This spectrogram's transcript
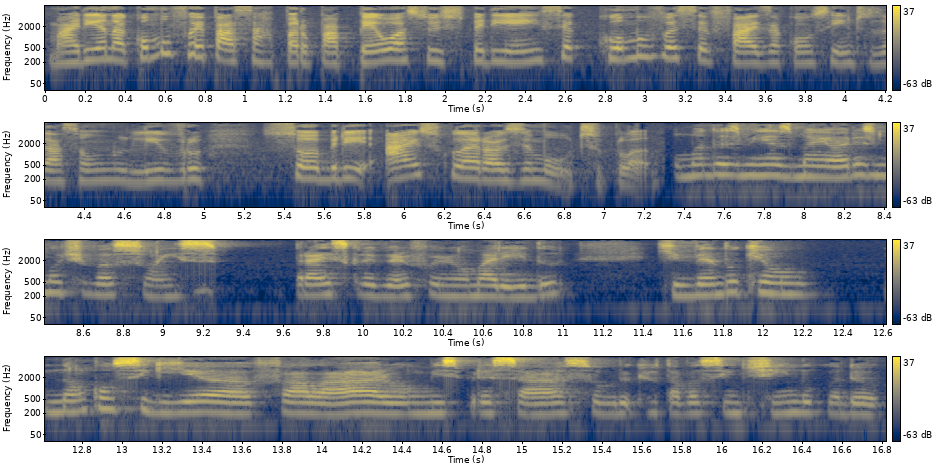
Marina, como foi passar para o papel a sua experiência? Como você faz a conscientização no livro sobre a esclerose múltipla? Uma das minhas maiores motivações para escrever foi meu marido, que vendo que eu não conseguia falar ou me expressar sobre o que eu estava sentindo quando, eu,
